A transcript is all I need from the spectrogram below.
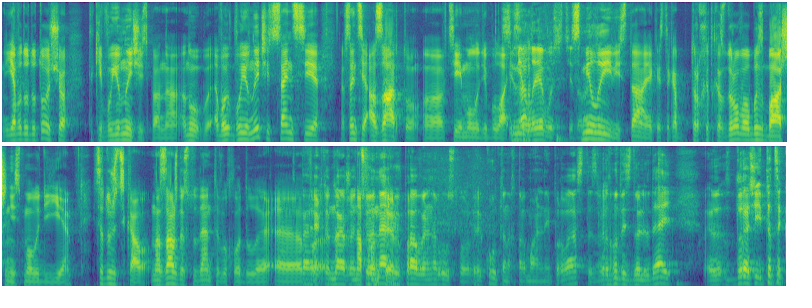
я веду до того, що такі войовничість, певна, ну, войовничість в сенсі, в сенсі азарту е, в цій молоді була. І зараз- Сміливості. давай. Сміливість, та, якась така трохи така здорова обезбашеність молоді є. І це дуже цікаво. Назавжди студенти виходили е, Тепер, в, як то на, кажуть, на цю енергію в правильне русло, рекрутинг нормальний провести, звернутися до людей. Е, До речі, і ТЦК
